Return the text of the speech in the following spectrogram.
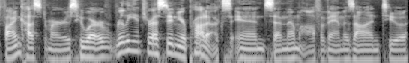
find customers who are really interested in your products and send them off of Amazon to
